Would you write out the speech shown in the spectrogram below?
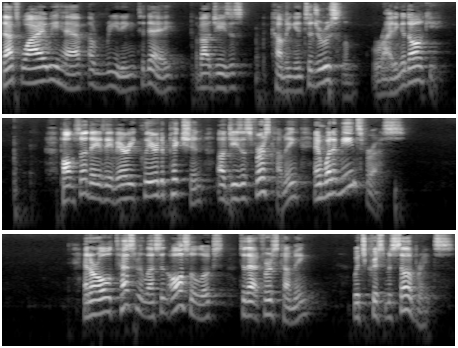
That's why we have a reading today about Jesus coming into Jerusalem, riding a donkey. Palm Sunday is a very clear depiction of Jesus' first coming and what it means for us. And our Old Testament lesson also looks to that first coming which Christmas celebrates.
